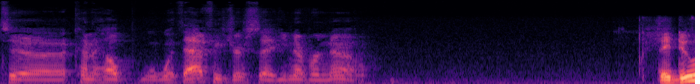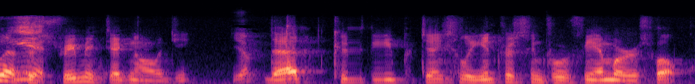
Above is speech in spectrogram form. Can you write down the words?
to kind of help with that feature set. You never know. They do have yeah. the streaming technology. Yep. That could be potentially interesting for VMware as well.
